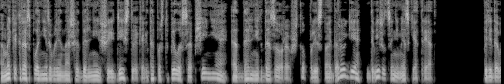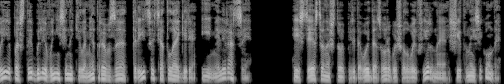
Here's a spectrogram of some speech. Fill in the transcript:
Мы как раз планировали наши дальнейшие действия, когда поступило сообщение от дальних дозоров, что по лесной дороге движется немецкий отряд. Передовые посты были вынесены километров за 30 от лагеря и имели рации. Естественно, что передовой дозор вышел в эфир на считанные секунды.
